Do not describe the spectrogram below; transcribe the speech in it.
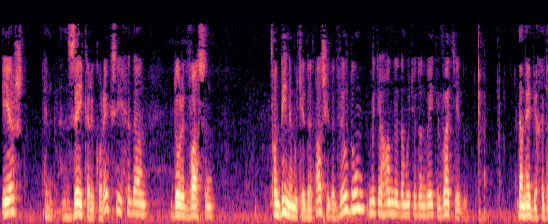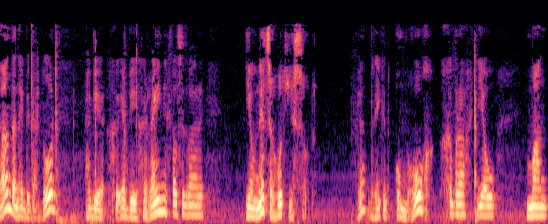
eerst een, een zekere correctie gedaan, door het wassen, van binnen moet je dat, als je dat wil doen met je handen, dan moet je dan weten wat je doet. Dan heb je gedaan, dan heb je daardoor, heb je, heb je gereinigd als het ware, jouw net zo goed je zot. Ja, betekent omhoog gebracht jouw man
